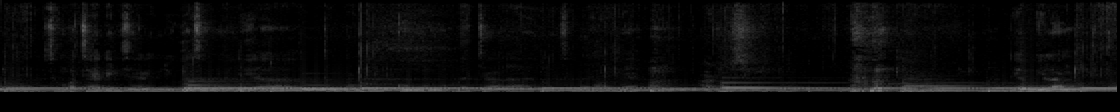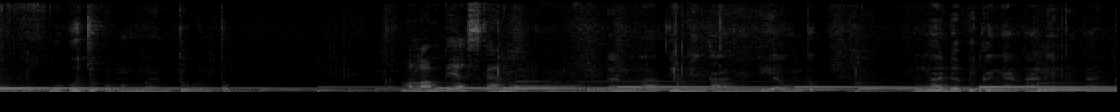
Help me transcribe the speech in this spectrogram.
eh, sempat sharing-sharing juga sama dia tentang buku bacaan dan sebagainya. Eh, dia bilang buku cukup membantu untuk melampiaskan. eh, dan melatih mentalnya dia untuk menghadapi kenyataan itu tadi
